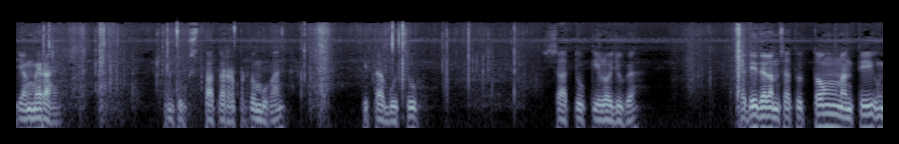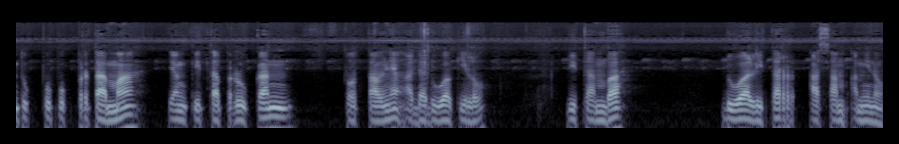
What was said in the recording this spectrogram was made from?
yang merah ya untuk starter pertumbuhan kita butuh satu kilo juga. Jadi dalam satu tong nanti untuk pupuk pertama yang kita perlukan totalnya ada 2 kilo ditambah 2 liter asam amino.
